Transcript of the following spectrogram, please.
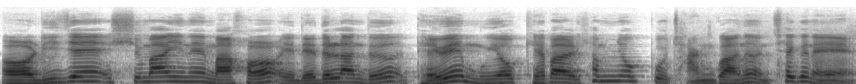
어, 리제 슈마이네 마허 예, 네덜란드 대외무역개발협력부 장관은 최근에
